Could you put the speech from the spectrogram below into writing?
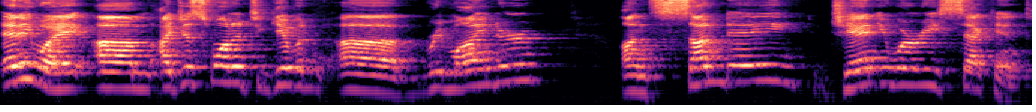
anyway, um, I just wanted to give a uh, reminder. On Sunday, January 2nd,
